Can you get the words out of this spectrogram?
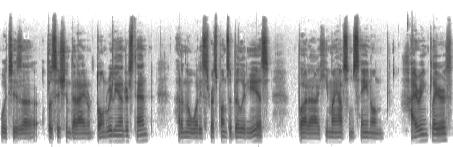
which is a position that I don't, don't really understand. I don't know what his responsibility is, but uh, he might have some saying on hiring players.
